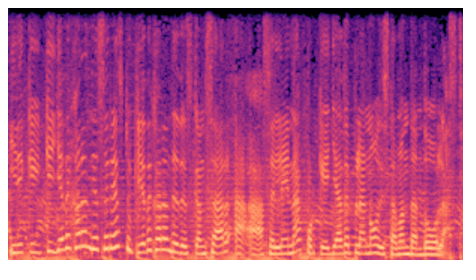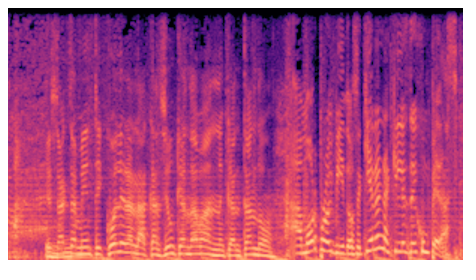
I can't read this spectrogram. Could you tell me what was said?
y de que, que ya dejaran de hacer esto, que ya dejaran de descansar a, a Selena porque ya de plano estaban dando lástima. Exactamente. ¿Cuál era la canción que andaban cantando? Amor prohibido, si quieren aquí les dejo un pedacito.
